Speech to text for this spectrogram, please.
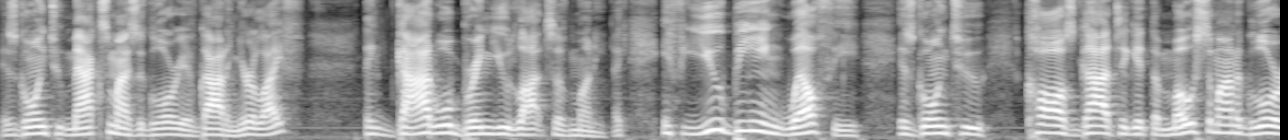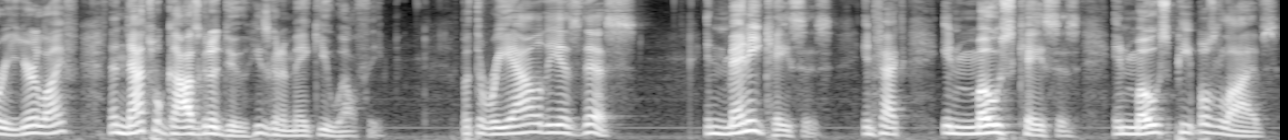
is going to maximize the glory of God in your life, then God will bring you lots of money. Like if you being wealthy is going to cause God to get the most amount of glory in your life, then that's what God's going to do. He's going to make you wealthy. But the reality is this in many cases, in fact, in most cases, in most people's lives,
